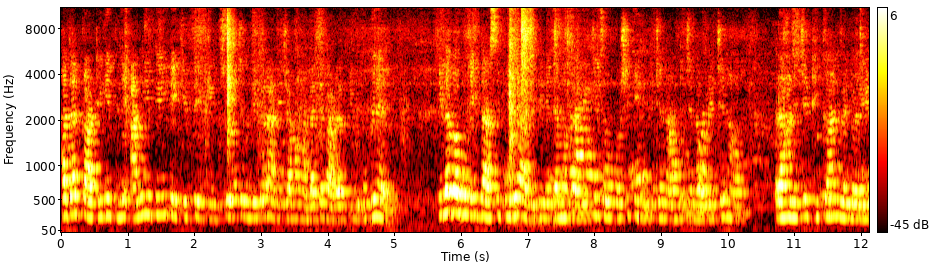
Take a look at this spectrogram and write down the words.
हातात काठी घेतली आणि ती टेकीत टेकीत सुरचंद्रिका राणीच्या महालाच्या दारात उभी राहिली. तिला बघून एक दासी पुढे आली. तिने त्या म्हातारीची चौकशी केली. तिचे नाव तिचे नवऱ्याचे नाव राहण्याचे ठिकाण वगैरे.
